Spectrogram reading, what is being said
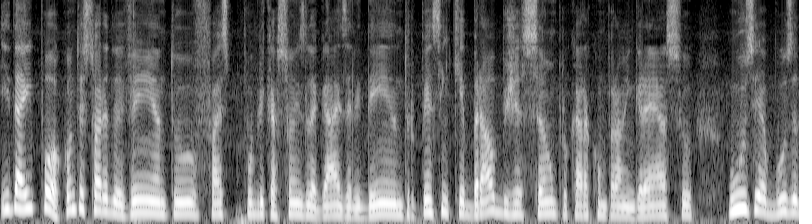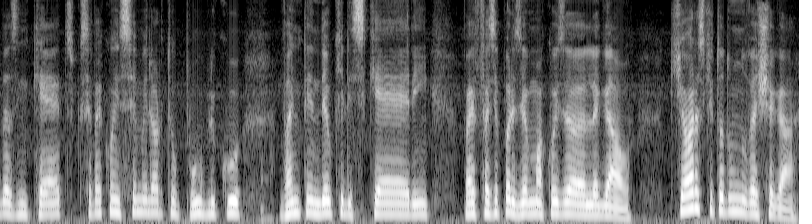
E daí, pô, conta a história do evento, faz publicações legais ali dentro, pensa em quebrar objeção para o cara comprar o ingresso, use e abusa das enquetes, porque você vai conhecer melhor o teu público, vai entender o que eles querem, vai fazer, por exemplo, uma coisa legal. Que horas que todo mundo vai chegar?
